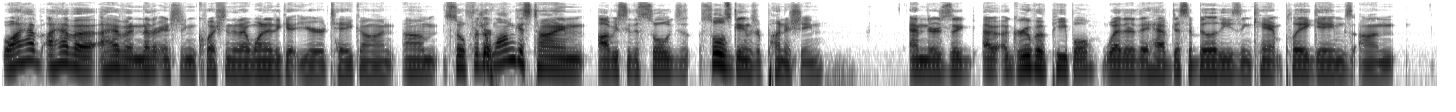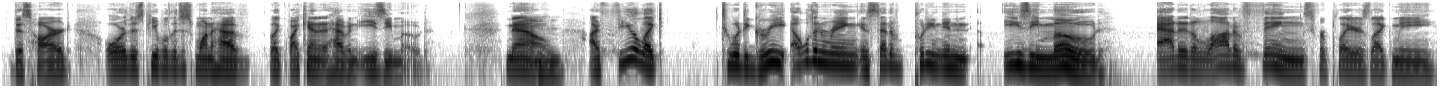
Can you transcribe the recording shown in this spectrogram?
Well, I have I have a I have another interesting question that I wanted to get your take on. Um, so for Sure. the longest time, obviously the Souls Souls games are punishing, and there's a, a a group of people, whether they have disabilities and can't play games on this hard, or there's people that just want to have like why can't it have an easy mode? Now, I feel like to a degree, Elden Ring instead of putting in an easy mode, added a lot of things for players like me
